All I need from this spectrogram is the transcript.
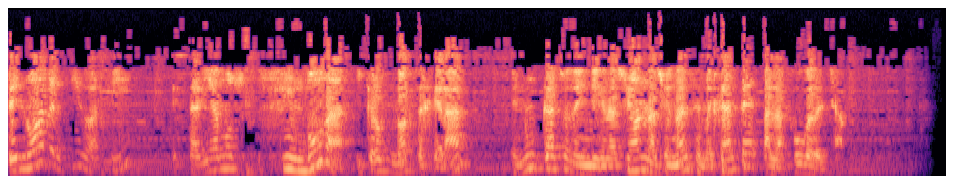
De no haber sido así, estaríamos sin duda, y creo no exagerar, en un caso de indignación nacional semejante a la fuga del Chavo.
